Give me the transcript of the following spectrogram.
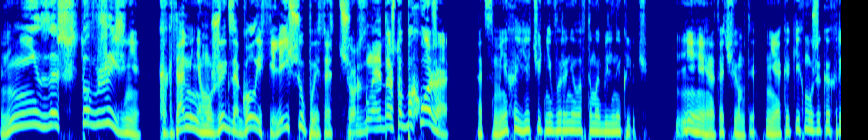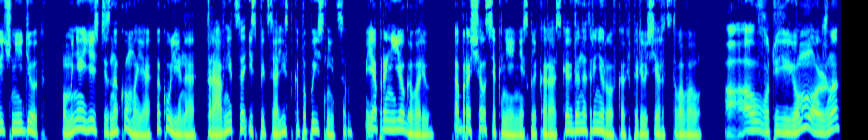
«Ни за что в жизни!» Когда меня мужик за голый филей щупает, это черт знает на что похоже!» От смеха я чуть не выронил автомобильный ключ. «Нет, о чем ты? Ни о каких мужиках речь не идет. У меня есть знакомая, Акулина, травница и специалистка по поясницам. Я про нее говорю. Обращался к ней несколько раз, когда на тренировках переусердствовал». «А вот ее можно»,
